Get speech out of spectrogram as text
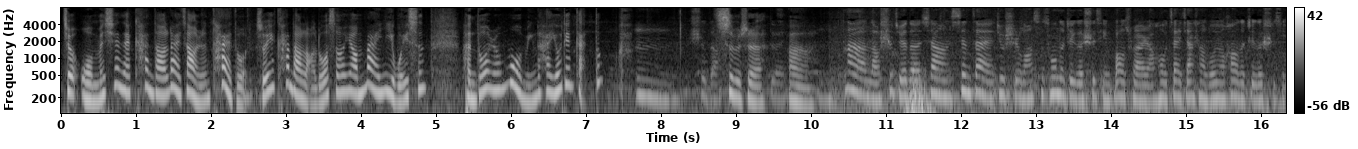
就我们现在看到赖账人太多了，所以看到老罗说要卖艺为生，很多人莫名的还有点感动。嗯。是的，是不是？对，嗯，那老师觉得，像现在就是王思聪的这个事情爆出来，然后再加上罗永浩的这个事情，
